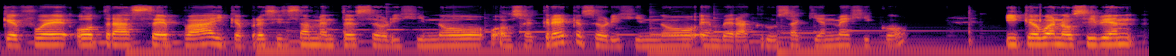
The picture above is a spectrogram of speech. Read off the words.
que fue otra cepa y que precisamente se originó o se cree que se originó en Veracruz, aquí en México, y que bueno, si bien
